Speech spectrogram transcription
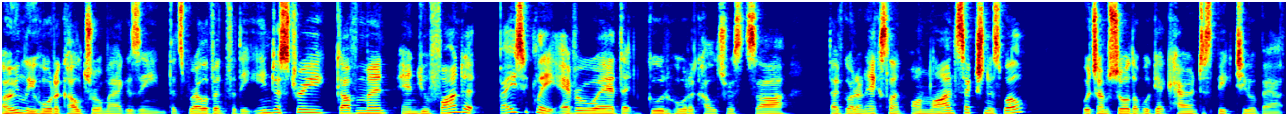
only horticultural magazine that's relevant for the industry, government, and you'll find it basically everywhere that good horticulturists are. They've got an excellent online section as well, which I'm sure that we'll get Karen to speak to you about.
